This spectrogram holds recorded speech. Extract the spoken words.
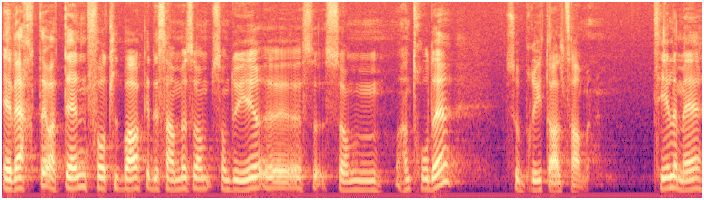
er verdt det, og at den får tilbake det samme som, som, gir, uh, som han tror det, så bryter alt sammen. Til og med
